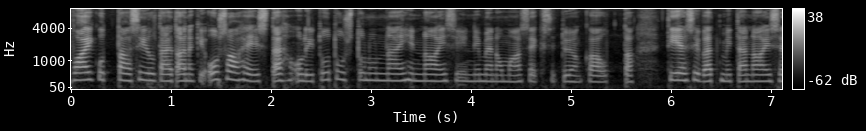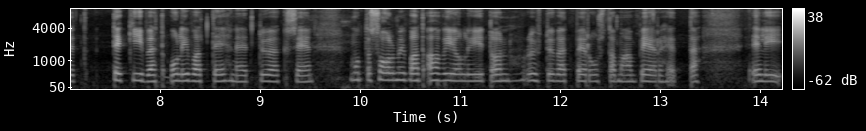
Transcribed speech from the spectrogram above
vaikuttaa siltä, että ainakin osa heistä oli tutustunut näihin naisiin nimenomaan seksityön kautta, tiesivät mitä naiset tekivät, olivat tehneet työkseen, mutta solmivat avioliiton, ryhtyivät perustamaan perhettä. Eli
